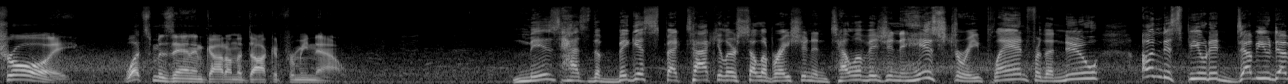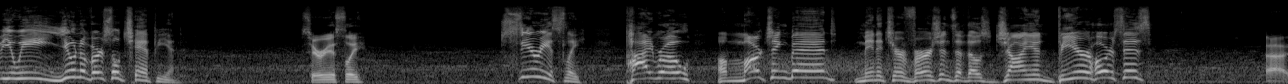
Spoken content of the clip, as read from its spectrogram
Troy, what's Mizanin got on the docket for me now? Miz has the biggest spectacular celebration in television history planned for the new, undisputed WWE Universal Champion. Seriously? Seriously, pyro, a marching band, miniature versions of those giant beer horses? Uh,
